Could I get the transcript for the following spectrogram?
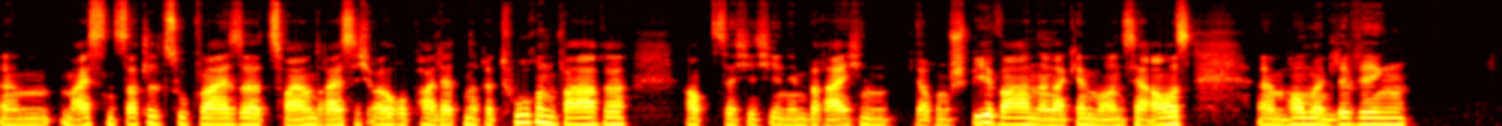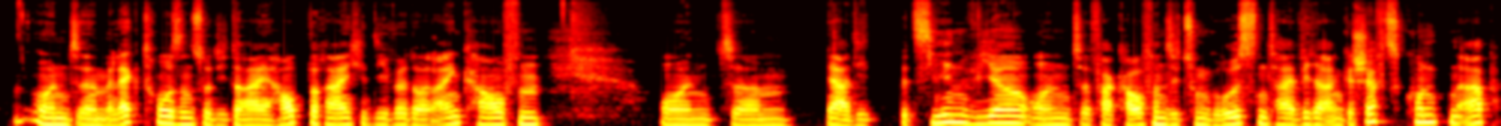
ähm, meistens sattelzugweise 32 Euro Paletten Retourenware, hauptsächlich in den Bereichen wiederum Spielwaren, da kennen wir uns ja aus, ähm, Home and Living und ähm, Elektro sind so die drei Hauptbereiche, die wir dort einkaufen. Und ähm, ja, die beziehen wir und äh, verkaufen sie zum größten Teil wieder an Geschäftskunden ab.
